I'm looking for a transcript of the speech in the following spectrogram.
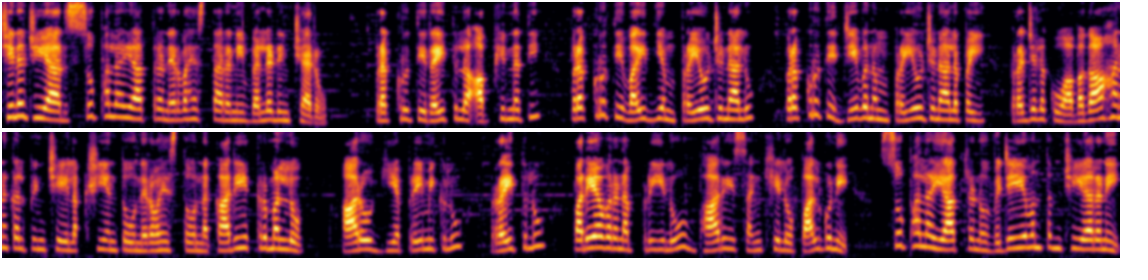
చినజియార్ సుఫలయాత్ర నిర్వహిస్తారని వెల్లడించారు. ప్రకృతి రైతుల అభ్యున్నతి ప్రకృతి వైద్యం ప్రయోజనాలు ప్రకృతి జీవనం ప్రయోజనాలపై ప్రజలకు అవగాహన కల్పించే లక్ష్యంతో నిర్వహిస్తోన్న కార్యక్రమంలో ఆరోగ్య ప్రేమికులు రైతులు పర్యావరణ ప్రియులు భారీ సంఖ్యలో పాల్గొని సుఫల యాత్రను విజయవంతం చేయాలని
